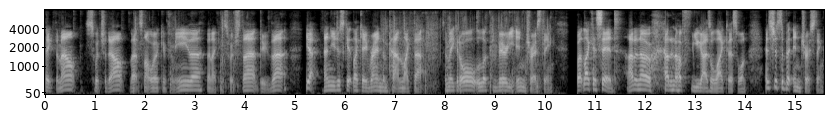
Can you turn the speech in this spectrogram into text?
take them out, switch it out. That's not working for me either. Then I can switch that, do that. Yeah, and you just get like a random pattern like that to make it all look very interesting. But like I said, I don't know, I don't know if you guys will like this one. It's just a bit interesting.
